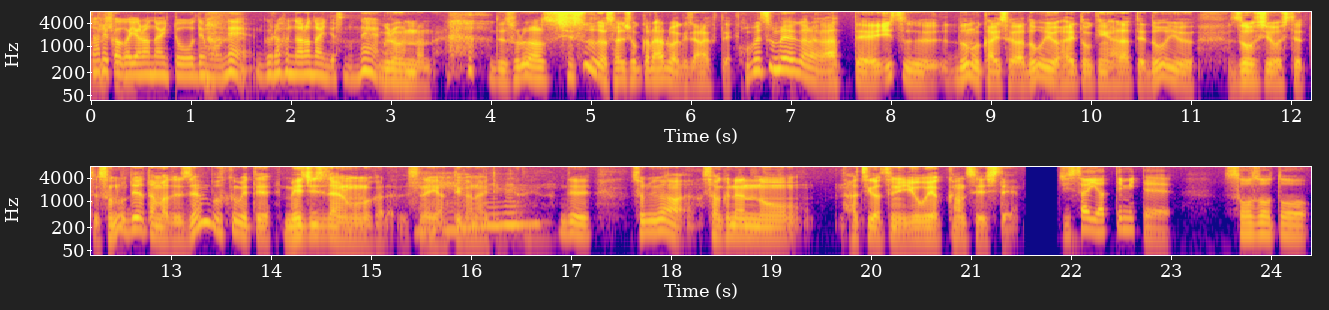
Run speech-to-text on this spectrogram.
誰かがやらないとでもね グラフにならないんですもんねグラフにならない。でそれは指数が最初からあるわけじゃなくて個別銘柄があっていつどの会社がどういう配当金払ってどういう増資をしてってそのデータまで全部含めて明治時代のものからですねやっていかないといけない。でそれが昨年の8月にようやく完成して実際やってみて想像と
